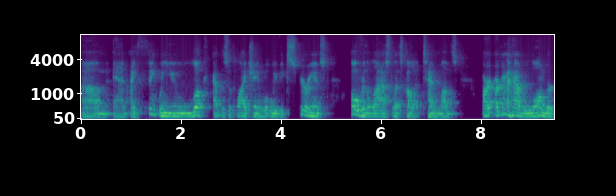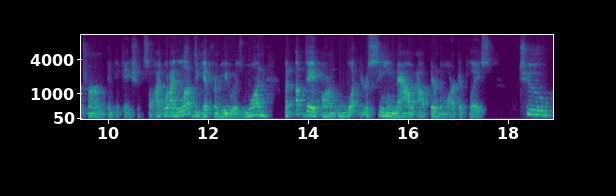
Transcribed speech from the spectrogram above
um, and I think when you look at the supply chain, what we've experienced over the last, let's call it, ten months, are, are going to have longer term implications. So, I, what I'd love to get from you is one, an update on what you're seeing now out there in the marketplace. Two,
